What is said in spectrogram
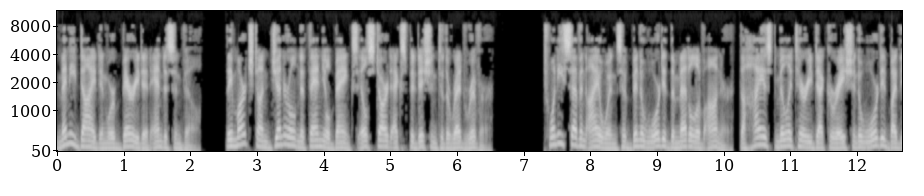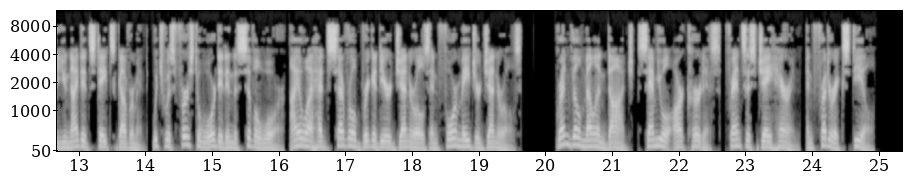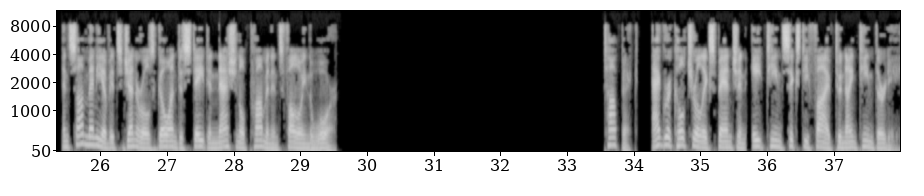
Many died and were buried at Andersonville. They marched on General Nathaniel Banks' ill-starred expedition to the Red River. Twenty-seven Iowans have been awarded the Medal of Honor, the highest military decoration awarded by the United States government, which was first awarded in the Civil War. Iowa had several brigadier generals and four major generals Grenville Mellon Dodge, Samuel R. Curtis, Francis J. Herron, and Frederick Steele and saw many of its generals go on to state and national prominence following the war. Agricultural expansion, 1865–1930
